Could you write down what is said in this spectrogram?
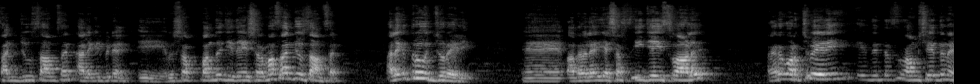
സഞ്ജു സാംസൺ അല്ലെങ്കിൽ പിന്നെ ഈ ഋഷഭ് പന്ത് ജിതേഷ് ശർമ്മ സഞ്ജു സാംസൺ അല്ലെങ്കിൽ ധ്രുവ് ജുറേലി. അതുപോലെ യശസ്വി ജയ്സ്വാൾ. അങ്ങനെ കുറച്ച് പേര് ഇതിന്റെ സംശയത്തിന്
